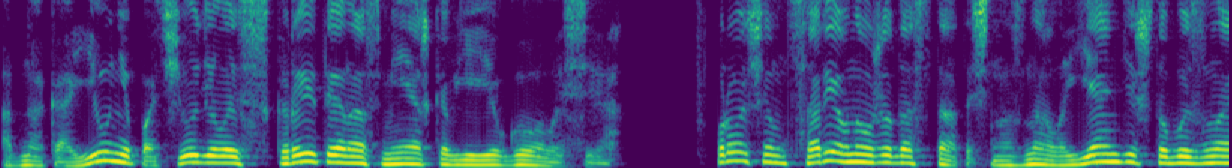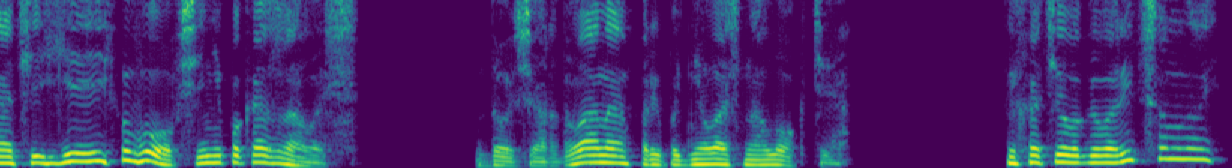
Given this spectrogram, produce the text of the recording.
однако Аюне почудилась скрытая насмешка в ее голосе. Впрочем, царевна уже достаточно знала Янди, чтобы знать, ей вовсе не показалось. Дочь Ардвана приподнялась на локте. «Ты хотела говорить со мной?»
